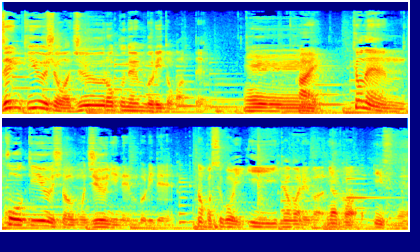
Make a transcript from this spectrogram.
前期優勝は16年ぶりとかって。はい、去年後期優勝も12年ぶりでなんかすごいいい流れが。なんかいいですね。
